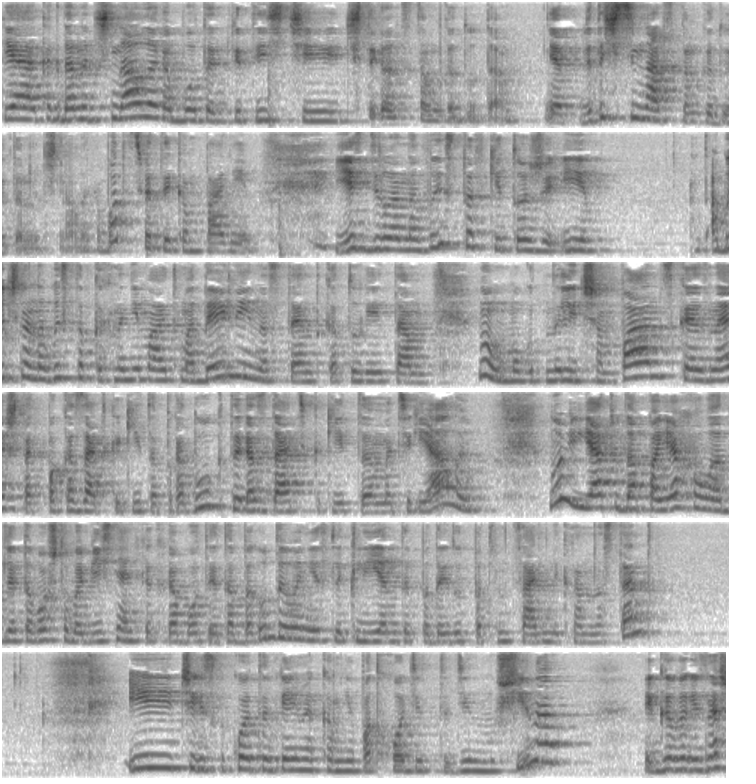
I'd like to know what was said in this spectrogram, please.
Я когда начинала работать в 2014 году там, нет, в 2017 году я там начинала работать в этой компании, ездила на выставки тоже и Обычно на выставках нанимают моделей на стенд, которые там, ну, могут налить шампанское, знаешь, так показать какие-то продукты, раздать какие-то материалы. Ну, и я туда поехала для того, чтобы объяснять, как работает оборудование, если клиенты подойдут потенциально к нам на стенд. И через какое-то время ко мне подходит один мужчина, и говорит, знаешь,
